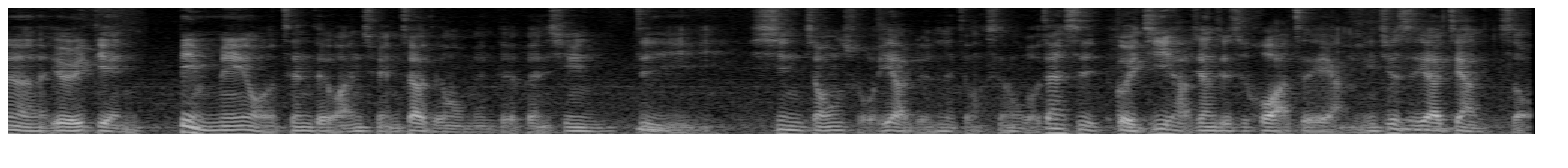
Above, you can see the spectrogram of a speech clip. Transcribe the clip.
那有一点，并没有真的完全照着我们的本心自己心中所要的那种生活，但是轨迹好像就是画这样，你就是要这样走，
